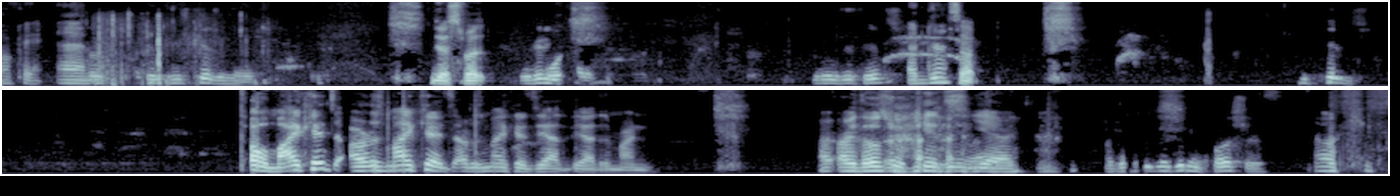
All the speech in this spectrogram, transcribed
okay, and Those- These kids are there. Yes, but They're getting. What- Are those your kids? Edgar. what's up? Your kids. Oh, my kids? Are those my kids? Are those my kids? Yeah, yeah, they're mine. Are, are those your kids? yeah. Like, they're getting closer. Okay.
